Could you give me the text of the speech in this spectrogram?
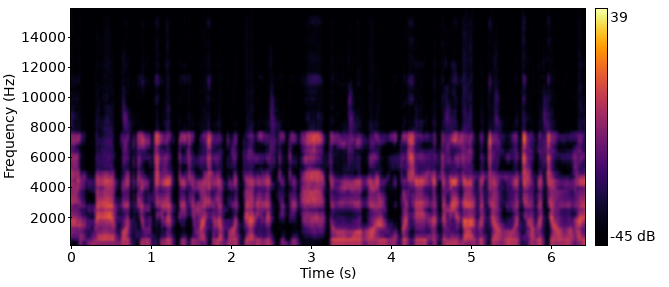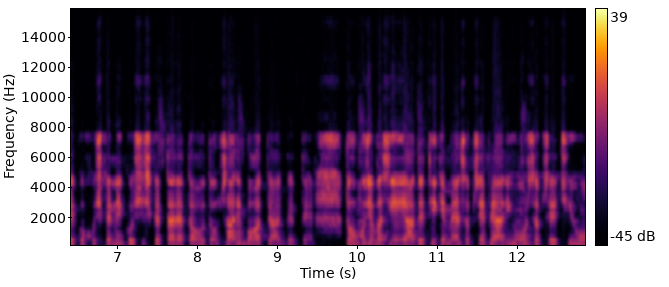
मैं बहुत क्यूट सी लगती थी, माशाल्लाह बहुत प्यारी लगती थी। तो और ऊपर से तमीज़दार बच्चा हो अच्छा बच्चा हो, हर एक को खुश करने की कोशिश करता रहता हो तो सारे बहुत प्यार करते हैं। तो मुझे बस यही आदत थी कि मैं सबसे प्यारी हूँ और सबसे अच्छी हूँ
